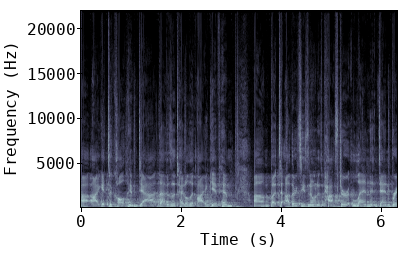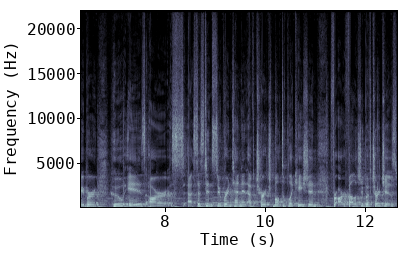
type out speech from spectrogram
uh, I get to call him Dad. That is a title that I give him. Um, but to others, he's known as Pastor Len DenBraber, who is our Assistant Superintendent of Church Multiplication for our Fellowship of Churches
